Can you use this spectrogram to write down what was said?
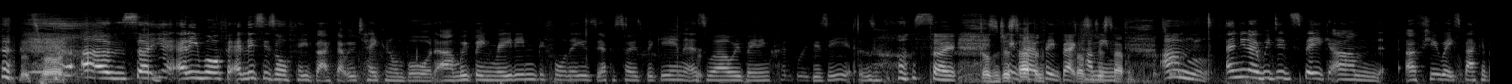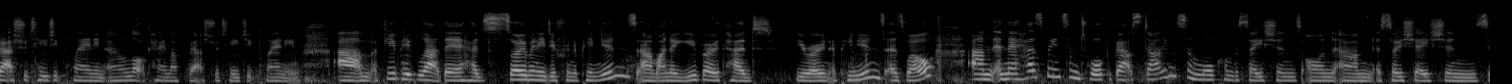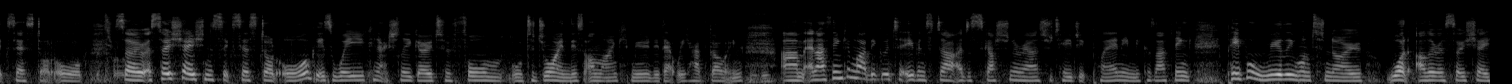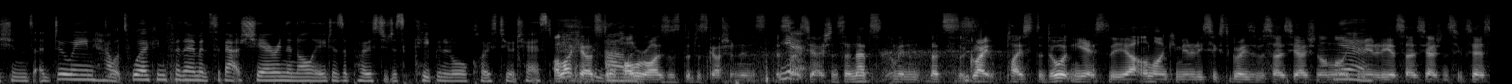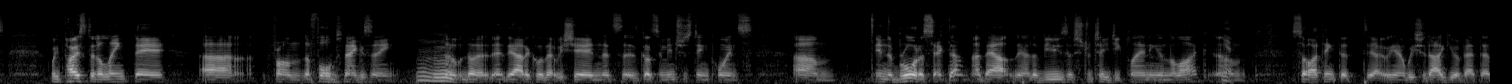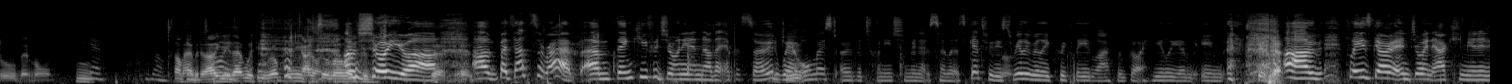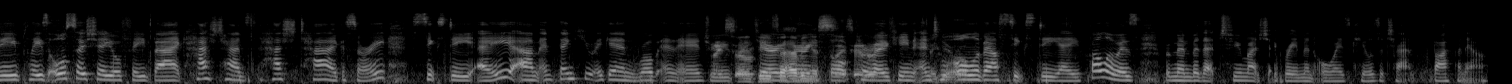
That's right. Um, so yeah, any more? and this is all feedback that we've taken on board. Um, we've been reading before these episodes begin as well. We've been incredibly busy as well. So Doesn't just keep that happen. feedback Doesn't coming. just happen. Um, and you know, we did speak um, a few weeks back about strategic planning, and a lot came up about strategic planning. Um, a few people out there had so many different opinions. Um, I know you both had your own opinions as well. Um, and there has been some talk about starting some more conversations on um, associationsuccess.org. So associationsuccess.org is where you can actually go to form or to join this online community that we have going. Um, and I think it might be good to even start a discussion around strategic planning because I think people really want to know what other associations are doing, how it's working for them. It's about sharing the knowledge as opposed to just keeping it all close to your chest. I like how it still Um, polarises the discussion in s- Yeah. Associations, and that's, I mean, that's a great place to do it. And yes, the uh, online community, Six Degrees of Association, online Yeah. community, association success. We posted a link there uh, from the Forbes magazine, Mm. the, the, the article that we shared, and that's, it's got some interesting points um, in the broader sector about you know, the views of strategic planning and the like. Um, Yep. So I think that uh, you know we should argue about that a little bit more. Yeah. I'm happy to argue that with you, Rob. Absolutely. I'm sure you are. Yeah, yeah. Um, but that's a wrap. Um, thank you for joining another episode. We're you. almost over 22 minutes, so let's get through this really, really quickly, like we've got helium in. um, please go and join our community. Please also share your feedback. Hashtags, hashtag sorry, 6DA. Um, and thank you again, Rob and Andrew. Thanks, Sarah. Thank you very, for having very us. Thanks, thought Andrew. provoking. And to you, all of our 6DA followers, remember that too much agreement always kills a chat. Bye for now.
